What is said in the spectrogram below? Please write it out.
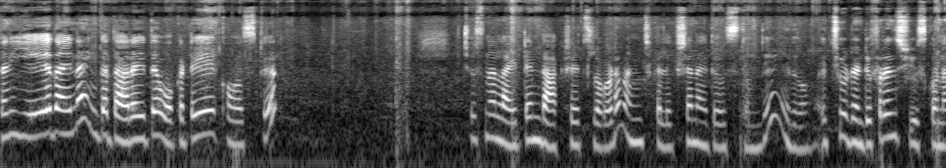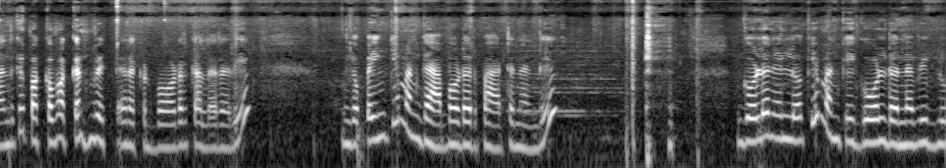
కానీ ఏదైనా ఇంకా ధర అయితే ఒకటే కాస్ట్ చూసిన లైట్ అండ్ డార్క్ షేడ్స్లో కూడా మంచి కలెక్షన్ అయితే వస్తుంది. ఇదిగో ఇది చూడండి డిఫరెన్స్ చూసుకోండి. అందుకే పక్క పక్కన పెట్టారు అక్కడ బార్డర్ కలర్ అది. ఇంకా పింక్కి మన గ్యాప్ బార్డర్ ప్యాటర్న్ అండి. గోల్డెన్ ఎల్లోకి మనకి గోల్డ్ నవీ బ్లూ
